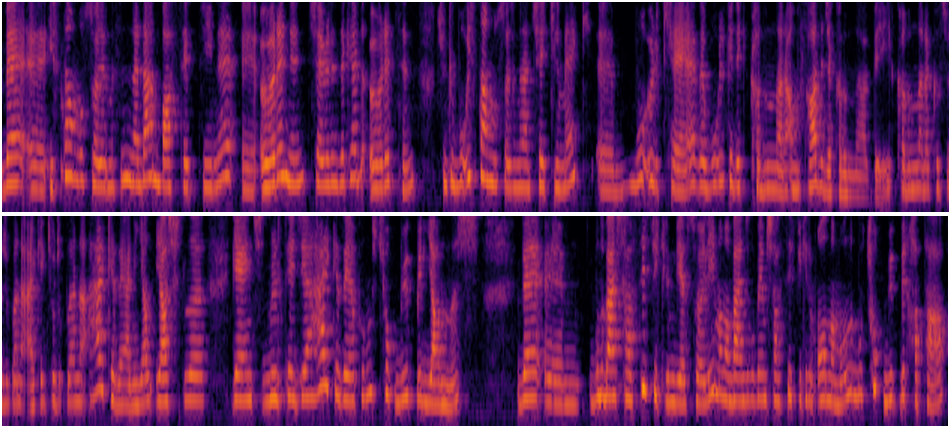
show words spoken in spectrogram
ve İstanbul Sözleşmesi'nin neden bahsettiğini öğrenin, çevrenizdekilere de öğretin. Çünkü bu İstanbul Sözleşmesi'nden çekilmek bu ülkeye ve bu ülkedeki kadınlara ama sadece kadınlara değil, kadınlara, kız çocuklarına, erkek çocuklarına, herkese yani yaşlı, genç, mülteci herkese yapılmış çok büyük bir yanlış. Ve e, bunu ben şahsi fikrim diye söyleyeyim ama bence bu benim şahsi fikrim olmamalı. Bu çok büyük bir hata.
